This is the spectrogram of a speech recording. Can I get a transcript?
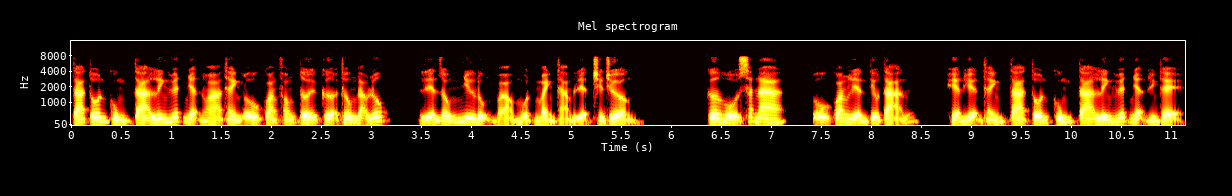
Tà tôn cùng tà linh huyết nhận hóa thành ấu quang phóng tới cửa thông đạo lúc, liền giống như đụng vào một mảnh thảm liệt chiến trường. Cơ hồ sát na, ô quang liền tiêu tán, hiện hiện thành tà tôn cùng tà linh huyết nhận hình thể,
